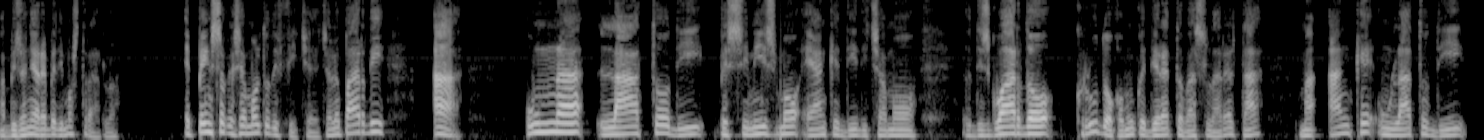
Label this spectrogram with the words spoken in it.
ma bisognerebbe dimostrarlo. E penso che sia molto difficile. Cioè, Leopardi ha un lato di pessimismo e anche di, diciamo, di sguardo crudo, comunque diretto verso la realtà, ma anche un lato di,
